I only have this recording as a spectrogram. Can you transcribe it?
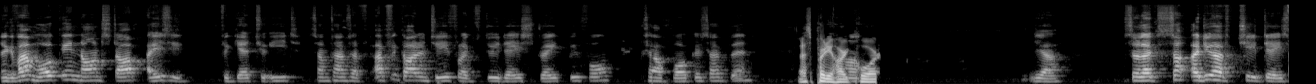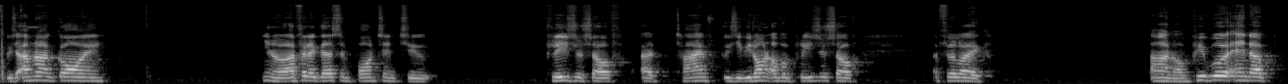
Like if I'm working nonstop, I usually forget to eat. Sometimes I've, I've forgotten to eat for like three days straight before. That's how focused I've been. That's pretty um, hardcore. Um, yeah. So like so, I do have cheat days because I'm not going – you know, I feel like that's important to please yourself at times because if you don't over please yourself, I feel like I don't know, people end up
